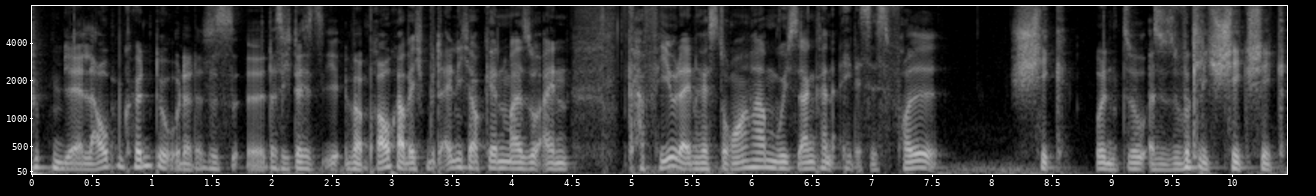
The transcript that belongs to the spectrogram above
mir erlauben könnte oder dass, es, äh, dass ich das jetzt immer brauche, aber ich würde eigentlich auch gerne mal so ein Café oder ein Restaurant haben, wo ich sagen kann, ey, das ist voll schick und so, also so wirklich schick, schick.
